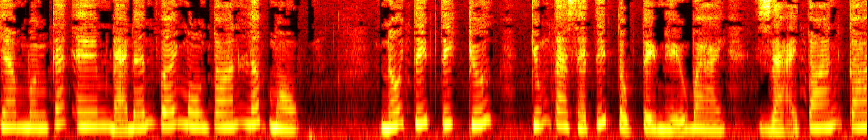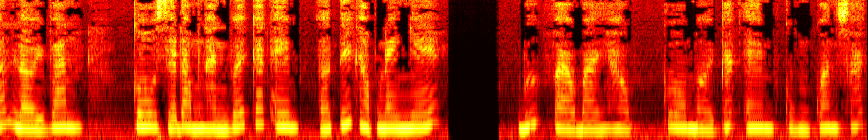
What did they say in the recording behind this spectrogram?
Chào mừng các em đã đến với môn toán lớp 1. Nối tiếp tiết trước, chúng ta sẽ tiếp tục tìm hiểu bài Giải toán có lời văn. Cô sẽ đồng hành với các em ở tiết học này nhé. Bước vào bài học, cô mời các em cùng quan sát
